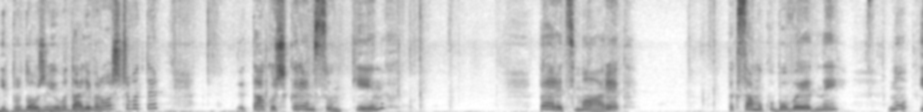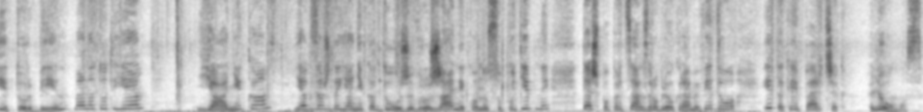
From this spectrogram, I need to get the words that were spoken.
і продовжую його далі вирощувати. Також Кримсон Кінг, перець Марик, так само кубовидний. Ну і турбін в мене тут є. Яніка. Як завжди, Яніка дуже врожайний, конусоподібний. Теж по перцях зроблю окреме відео. І такий перчик люмус.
